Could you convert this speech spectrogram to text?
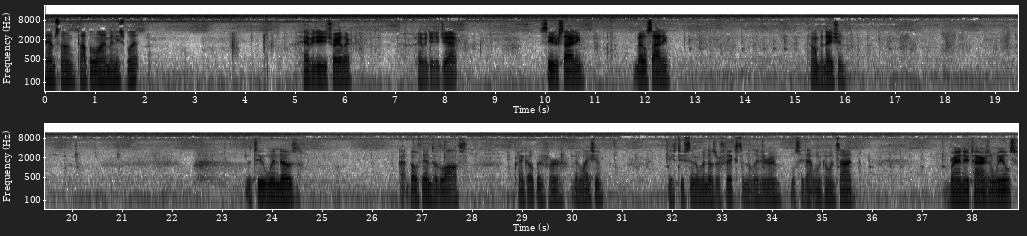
Samsung top of the line mini split. Heavy duty trailer. Heavy duty jack. Cedar siding. Metal siding. Combination. The two windows at both ends of the lofts crank open for ventilation. These two center windows are fixed in the living room. We'll see that when we go inside. Brand new tires and wheels.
